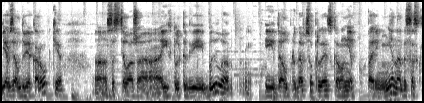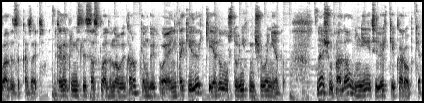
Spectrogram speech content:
я взял две коробки Э, со стеллажа, а их только две и было, и дал продавцу, продавец сказал, нет, парень, мне надо со склада заказать. И когда принесли со склада новые коробки, он говорит, ой, они такие легкие, я думал, что в них ничего нету. Ну, в общем, продал мне эти легкие коробки.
